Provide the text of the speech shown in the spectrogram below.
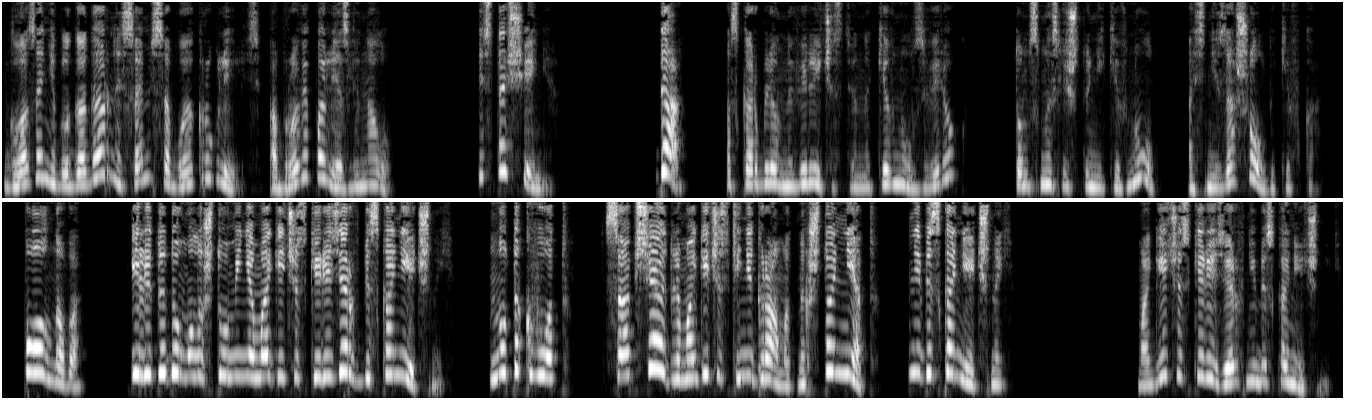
Глаза неблагодарной сами собой округлились, а брови полезли на лоб. «Истощение!» «Да!» Оскорбленно величественно кивнул зверек, в том смысле, что не кивнул, а снизошел до кивка. «Полного! Или ты думала, что у меня магический резерв бесконечный? Ну так вот, сообщаю для магически неграмотных, что нет, не бесконечный». «Магический резерв не бесконечный»,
